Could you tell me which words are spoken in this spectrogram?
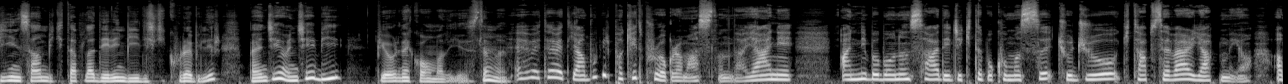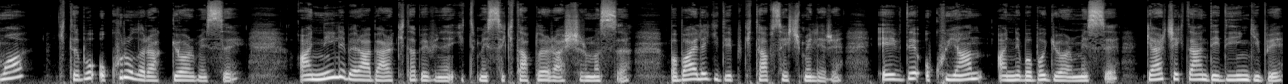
Bir insan bir kitapla derin bir ilişki kurabilir. Bence önce bir bir örnek olmalıyız değil mi? Evet evet yani bu bir paket program aslında. Yani anne babanın sadece kitap okuması çocuğu kitap sever yapmıyor. Ama kitabı okur olarak görmesi, anneyle beraber kitap evine gitmesi, kitapları araştırması, babayla gidip kitap seçmeleri, evde okuyan anne baba görmesi gerçekten dediğin gibi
